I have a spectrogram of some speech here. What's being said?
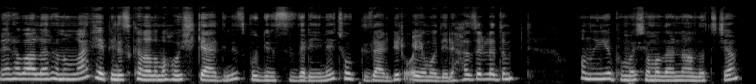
Merhabalar hanımlar, hepiniz kanalıma hoş geldiniz. Bugün sizlere yine çok güzel bir oya modeli hazırladım. Onun yapım aşamalarını anlatacağım.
